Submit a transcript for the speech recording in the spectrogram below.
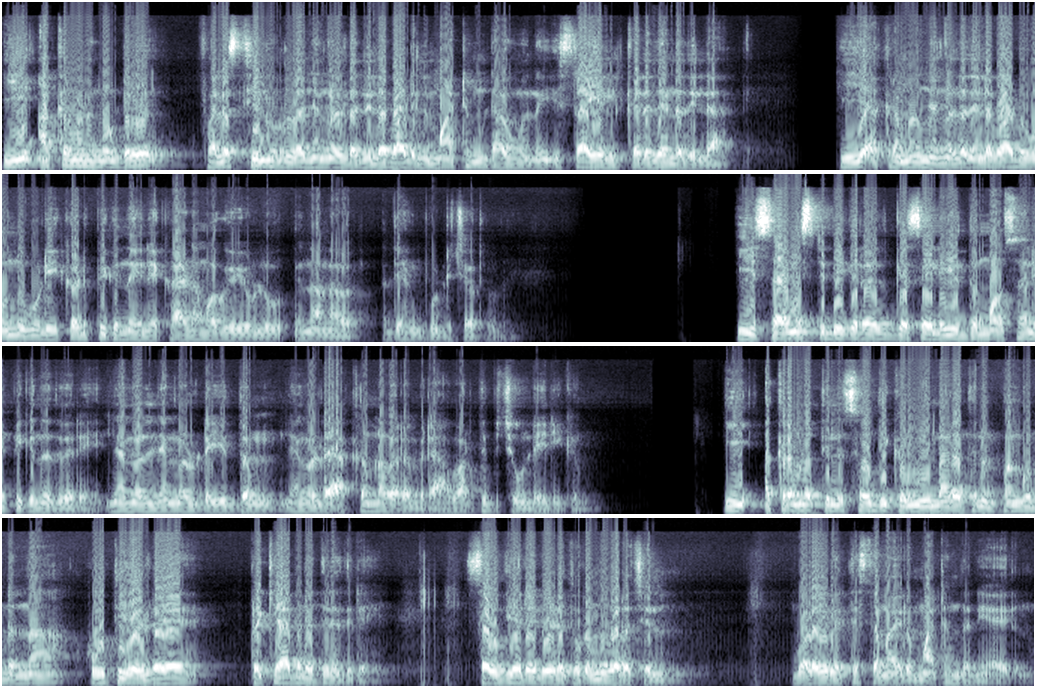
ഈ ആക്രമണം കൊണ്ട് ഫലസ്തീനോടുള്ള ഞങ്ങളുടെ നിലപാടിൽ മാറ്റമുണ്ടാകുമെന്ന് ഇസ്രായേൽ കരുതേണ്ടതില്ല ഈ അക്രമം ഞങ്ങളുടെ നിലപാട് ഒന്നുകൂടി കടുപ്പിക്കുന്നതിനെ കാരണമാകുകയുള്ളൂ എന്നാണ് അദ്ദേഹം കൂട്ടിച്ചേർത്തത്. ഈ സൈനിസ്റ്റ് ഭീകരർ ഗസയിലെ യുദ്ധം അവസാനിപ്പിക്കുന്നതുവരെ ഞങ്ങൾ ഞങ്ങളുടെ യുദ്ധം ഞങ്ങളുടെ ആക്രമണ പരമ്പര വർദ്ധിപ്പിച്ചുകൊണ്ടേയിരിക്കും. ഈ ആക്രമണത്തിൽ സൗദിക്കും വിമാനത്തിനും പങ്കുണ്ടെന്ന ഹൂത്തികളുടെ പ്രഖ്യാപനത്തിനെതിരെ സൗദി അറേബ്യയുടെ തുറന്നു പറച്ചിൽ വളരെ വ്യത്യസ്തമായ ഒരു മാറ്റം തന്നെയായിരുന്നു.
